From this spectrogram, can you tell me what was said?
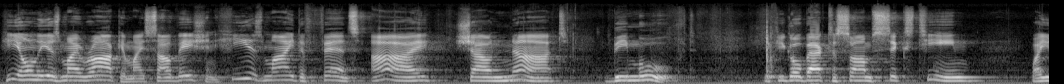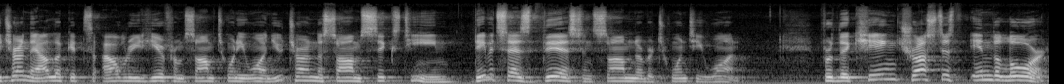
He only is my rock and my salvation. He is my defense. I shall not be moved. If you go back to Psalm 16, while you turn there, I'll look at I'll read here from Psalm 21. You turn to Psalm 16. David says this in Psalm number 21. For the king trusteth in the Lord,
